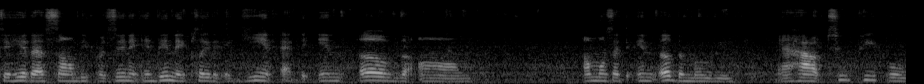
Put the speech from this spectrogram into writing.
to hear that song be presented and then they played it again at the end of the um almost at the end of the movie and how two people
